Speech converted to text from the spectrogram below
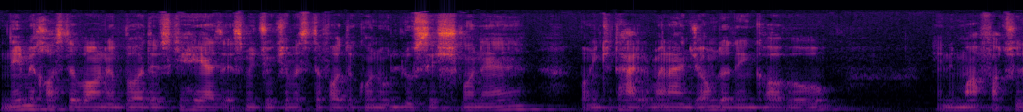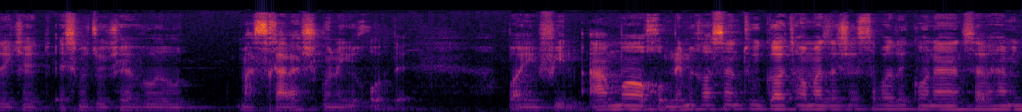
نمی‌خواسته وارنر برادرز که هی از اسم جوکر استفاده کنه و لوسش کنه با اینکه تقریبا انجام داده این کار رو. یعنی موفق شده که اسم جوکر رو مسخرش کنه یه خورده با این فیلم. اما خب نمی‌خواستن توی گاتام ازش استفاده کنن. سر همین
